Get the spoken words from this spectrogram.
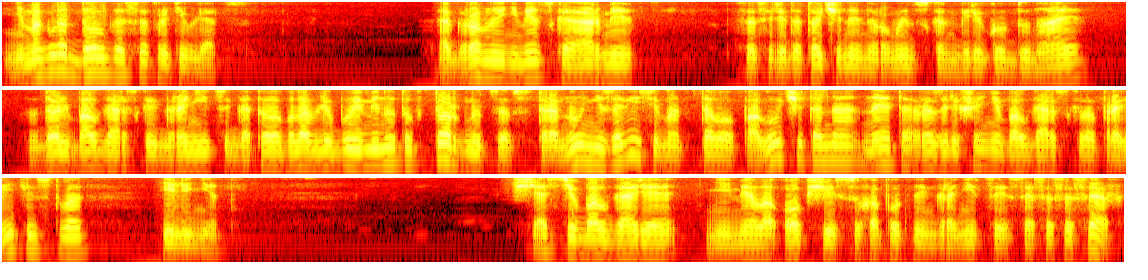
не могла долго сопротивляться. Огромная немецкая армия, сосредоточенная на румынском берегу Дуная, вдоль болгарской границы, готова была в любую минуту вторгнуться в страну, независимо от того, получит она на это разрешение болгарского правительства или нет. К счастью, Болгария не имела общей сухопутной границы с СССР,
